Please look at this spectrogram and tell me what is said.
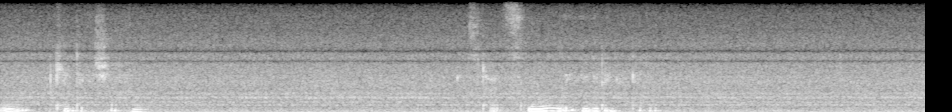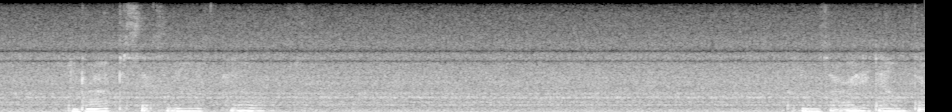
won't, can't take a shower. Just start slowly eating again. I dropped six and a half pounds. I was already down 13.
